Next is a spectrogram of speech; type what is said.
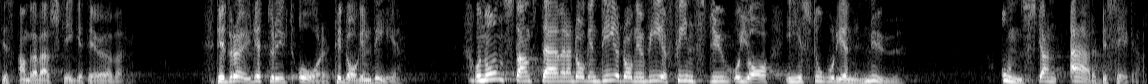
tills andra världskriget är över. Det dröjde ett drygt år till dagen V. Och någonstans där mellan dagen D och dagen V finns du och jag i historien nu. Ondskan är besegrad.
